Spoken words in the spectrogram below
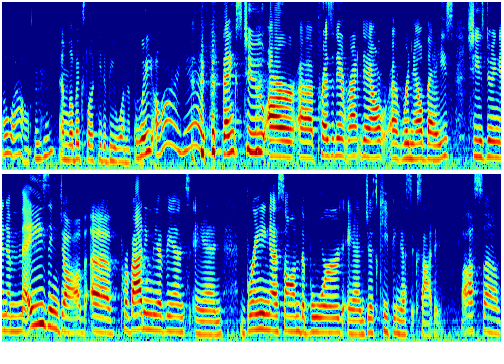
Oh wow! Mm-hmm. And Lubbock's lucky to be one of them. We are, yes. Thanks to our uh, president right now, uh, Renelle Bays. She is doing an amazing job of providing the events and bringing us on the board and just keeping us excited. Awesome.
